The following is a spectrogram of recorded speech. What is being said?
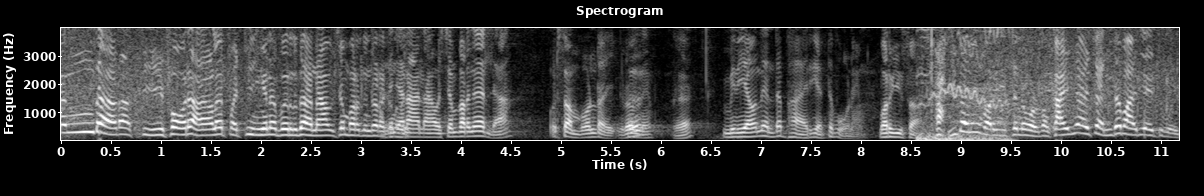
എന്താടാ സ്റ്റീഫ്? ഒരാളെ പറ്റി ഇങ്ങനെ വെറുതെ അനാവശ്യം പറഞ്ഞിട്ട് അത് ഞാൻ അനാവശ്യം പറഞ്ഞതല്ല. ഒരു സംഭവം ഉണ്ടായി. ഇവിടെ. മിനിയാവുന്ന എന്റെ ഭാര്യയായിട്ട് പോണേ. വർഗീസ. ഇതാണ് വർഗീസിന്റെ കുഴപ്പം. കഴിഞ്ഞ ആഴ്ച എന്റെ ഭാര്യയായിട്ട് പോയി.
